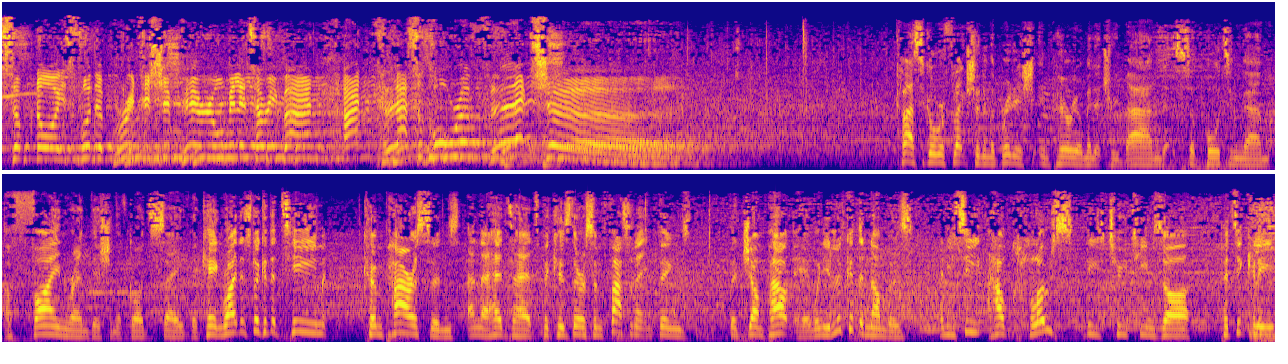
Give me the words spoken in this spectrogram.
Some noise for the British Imperial Military Band and Classical Reflection. Classical Reflection in the British Imperial Military Band supporting them. A fine rendition of God Save the King. Right, let's look at the team comparisons and the head-to-heads because there are some fascinating things that jump out here. When you look at the numbers and you see how close these two teams are, particularly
